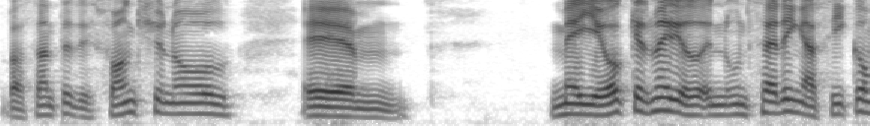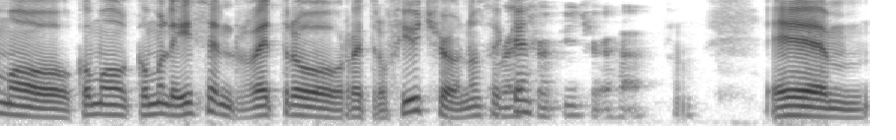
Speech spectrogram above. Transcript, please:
bastante dysfunctional, eh, me llegó que es medio en un setting así como, como, ¿cómo le dicen? Retro, retro future, no sé qué. Retro future, ajá. Em,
